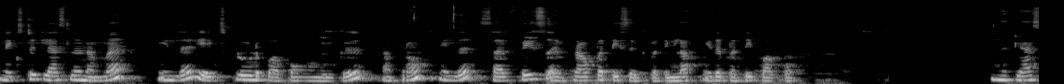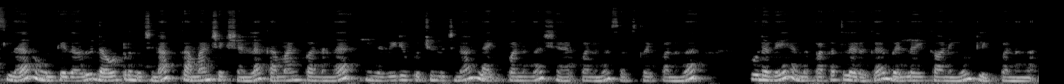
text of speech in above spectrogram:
நெக்ஸ்ட்டு கிளாஸில் நம்ம இந்த எக்ஸ்ப்ளோர்டு பார்ப்போம் உங்களுக்கு. அப்புறம் இந்த சர்ஃபேஸ் ப்ராப்பர்ட்டிஸ் இருக்குது பார்த்தீங்களா? இதை பற்றி பார்ப்போம். இந்த கிளாஸில் உங்களுக்கு ஏதாவது டவுட் இருந்துச்சுன்னா கமெண்ட் செக்ஷனில் கமெண்ட் பண்ணுங்கள் இந்த வீடியோ பிடிச்சிருந்துச்சுன்னா லைக் பண்ணுங்கள் ஷேர் பண்ணுங்கள் சப்ஸ்கிரைப் பண்ணுங்கள் கூடவே அந்த பக்கத்தில் இருக்க பெல் ஐக்கானையும் கிளிக் பண்ணுங்கள்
